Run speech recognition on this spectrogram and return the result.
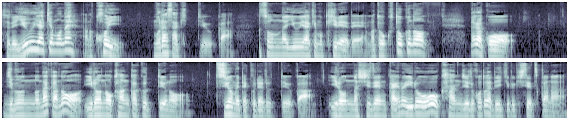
それで夕焼けもねあの濃い紫っていうかそんな夕焼けも綺麗で、まあ、独特のなんかこう自分の中の色の感覚っていうのを強めてくれるっていうかいろんな自然界の色を感じることができる季節かな。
